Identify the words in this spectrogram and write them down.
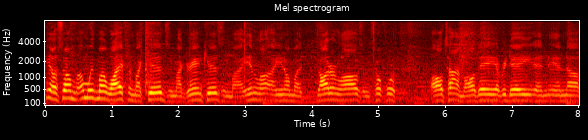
you know, so I'm, I'm with my wife and my kids and my grandkids and my in-law, you know, my daughter-in-laws and so forth, all time, all day, every day. And and uh,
